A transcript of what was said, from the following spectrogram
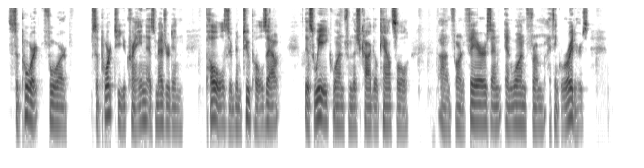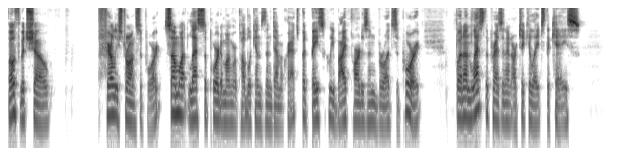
support for support to Ukraine as measured in polls, there have been two polls out this week one from the Chicago Council on Foreign Affairs and, and one from, I think, Reuters, both which show fairly strong support, somewhat less support among Republicans than Democrats, but basically bipartisan broad support. But unless the president articulates the case,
